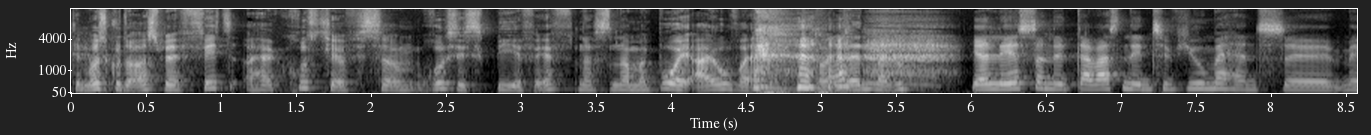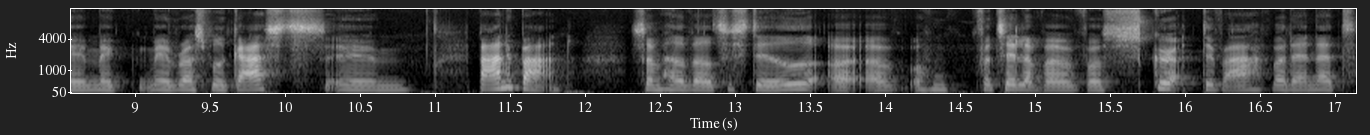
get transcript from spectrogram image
Det må sgu da også være fedt at have Khrushchev som russisk BFF, når, når man bor i Iowa og landmand. Jeg læste sådan et, der var sådan et interview med hans, øh, med, med, med Roswell Gasts øh, barnebarn, som havde været til stede, og, og, og hun fortæller, hvor, hvor skørt det var, hvordan at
